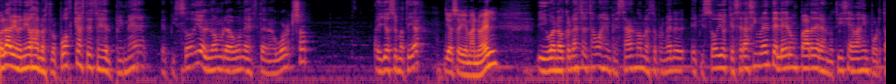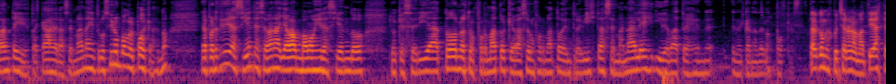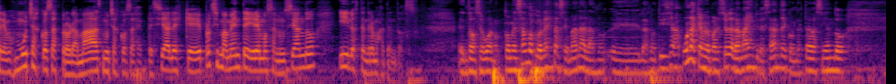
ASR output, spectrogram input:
Hola, bienvenidos a nuestro podcast. Este es el primer episodio. El nombre aún está en el workshop. Eh, Yo soy Matías. Yo soy Emanuel. Y bueno, con esto estamos empezando nuestro primer episodio, que será simplemente leer un par de las noticias más importantes y destacadas de la semana, e introducir un poco el podcast, ¿no? Y a partir de la siguiente semana ya va- vamos a ir haciendo lo que sería todo nuestro formato, que va a ser un formato de entrevistas semanales y debates en, en el canal de los podcasts. Tal como escucharon a Matías, tenemos muchas cosas programadas, muchas cosas especiales que próximamente iremos anunciando y los tendremos atentos. Entonces, bueno, comenzando con esta semana las, eh, las noticias, una que me pareció de las más interesantes cuando estaba haciendo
